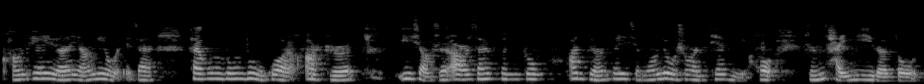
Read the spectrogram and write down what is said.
航天员杨利伟在太空中度过二十一小时二十三分钟，安全飞行了六十万千米后，神采奕奕地走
